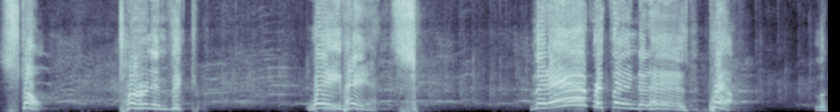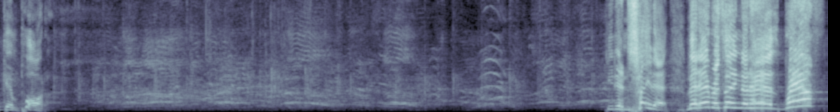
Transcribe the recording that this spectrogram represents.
stomp, turn in victory, wave hands. Let everything that has breath look important. He didn't say that. Let everything that has breath.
